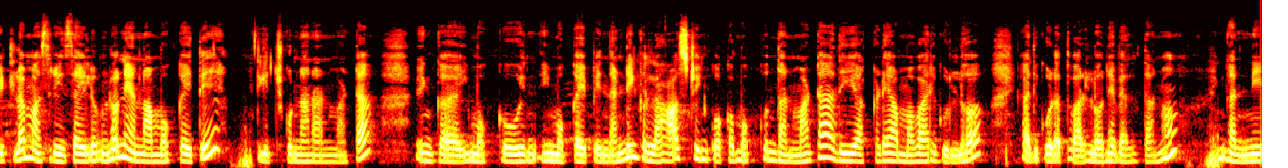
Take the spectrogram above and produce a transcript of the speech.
ఇట్లా మా శ్రీశైలంలో నేను నా మొక్క అయితే తీర్చుకున్నాను అనమాట ఇంకా ఈ మొక్కు ఈ మొక్క అయిపోయిందండి. ఇంకా లాస్ట్ ఇంకొక మొక్కు ఉందన్నమాట అది అక్కడే అమ్మవారి గుళ్ళో. అది కూడా త్వరలోనే వెళ్తాను. ఇంక అన్ని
